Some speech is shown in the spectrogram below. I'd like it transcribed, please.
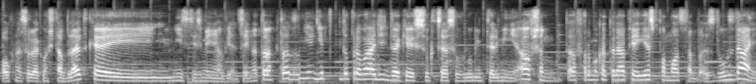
połknę sobie jakąś tabletkę i nic nie zmieniam więcej. No to, to nie, nie doprowadzi do jakiegoś sukcesu w długim terminie. Owszem, ta farmakoterapia jest pomocna, bez dwóch zdań,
